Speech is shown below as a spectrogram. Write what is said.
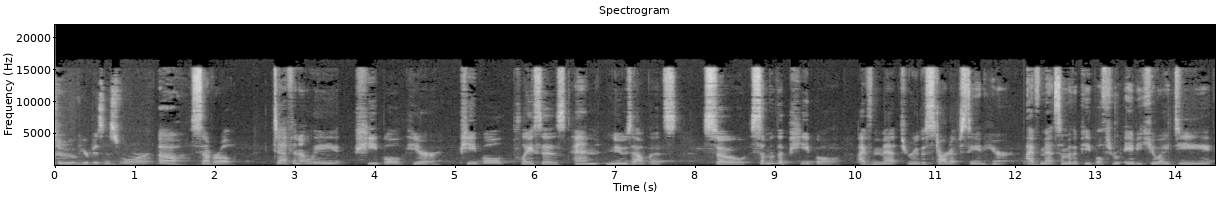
to move your business forward? Oh, several. Definitely people here. People, places, and news outlets. So some of the people I've met through the startup scene here. I've met some of the people through ABQID.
